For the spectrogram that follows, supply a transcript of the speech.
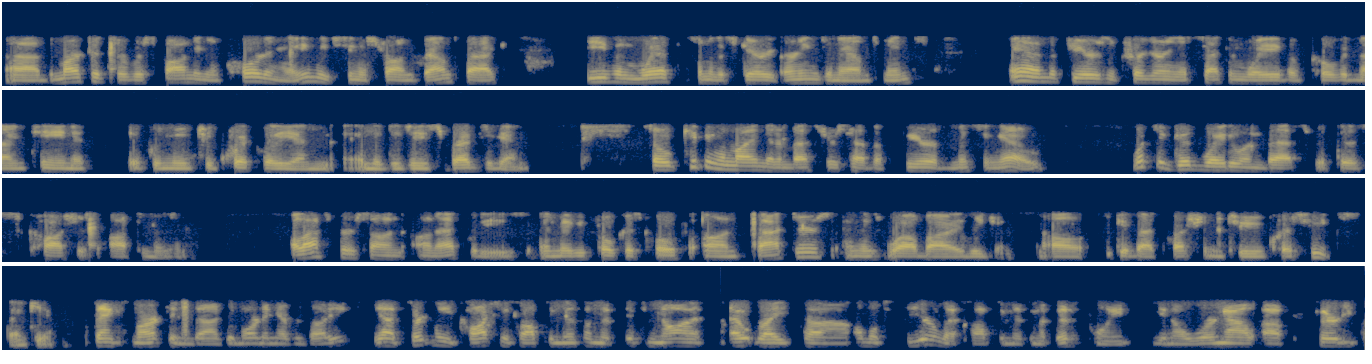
Uh, the markets are responding accordingly. We've seen a strong bounce back, even with some of the scary earnings announcements and the fears of triggering a second wave of COVID 19 if, if we move too quickly and, and the disease spreads again. So, keeping in mind that investors have a fear of missing out, what's a good way to invest with this cautious optimism? I'll ask first on, on equities and maybe focus both on factors and as well by region. I'll give that question to Chris Heakes. Thank you. Thanks, Mark, and uh, good morning, everybody. Yeah, certainly cautious optimism, if not outright uh, almost fearless optimism at this point. You know, we're now up 30%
